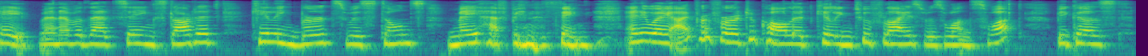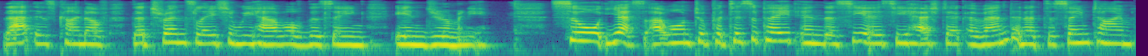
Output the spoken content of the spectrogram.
hey, whenever that saying started, killing birds with stones may have been a thing. Anyway, I prefer to call it killing two flies with one swat because that is kind of the translation we have of the saying in Germany. So yes, I want to participate in the CAC hashtag event and at the same time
